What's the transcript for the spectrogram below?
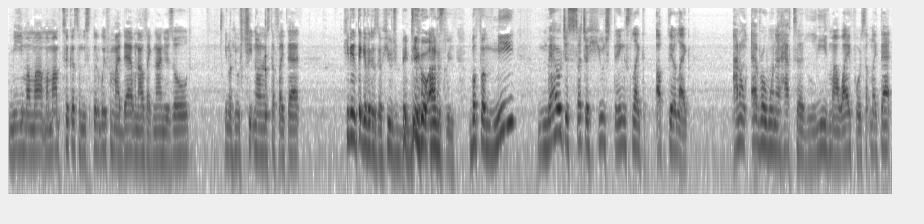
Me my mom my mom took us and we split away from my dad when i was like nine years old. You know he was cheating on her and stuff like that. He didn't think of it as a huge big deal honestly. But for me marriage is such a huge thing. It's like up there like I don't ever want to have to leave my wife or something like that.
